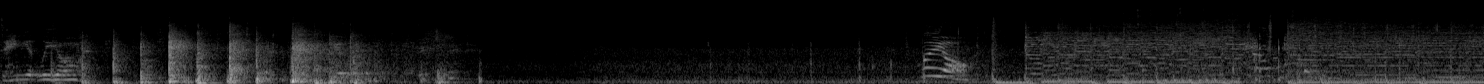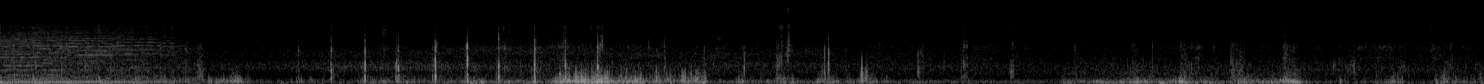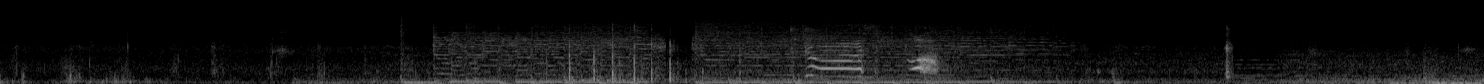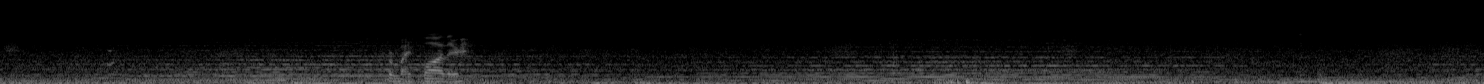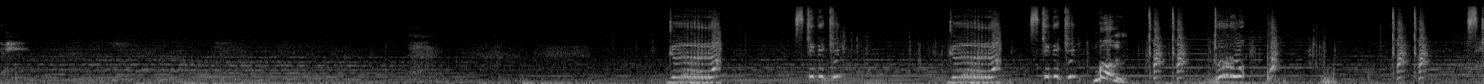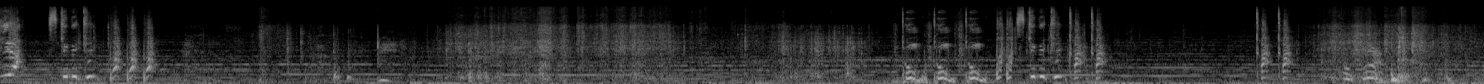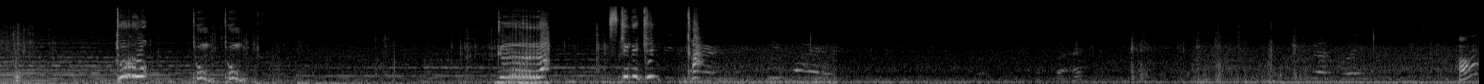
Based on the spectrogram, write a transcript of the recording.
Dang it, Leo. Leo! For my father. Boom. Boom boom boom. Pa, pa. Skiddy kip. Ka ka. Ka ka. Brrrr. Boom boom. Grrrra. Skiddy kip. Ka. Huh?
